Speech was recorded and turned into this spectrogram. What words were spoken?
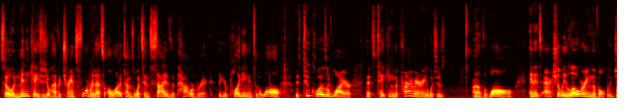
So in many cases, you'll have a transformer. That's a lot of times what's inside of the power brick that you're plugging into the wall is two coils of wire that's taking the primary, which is uh, the wall, and it's actually lowering the voltage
